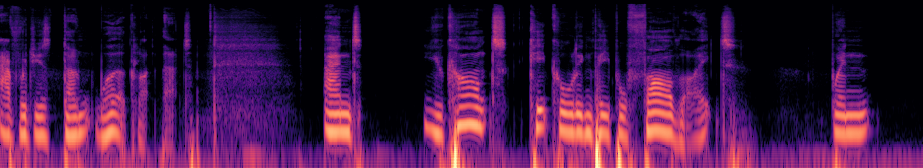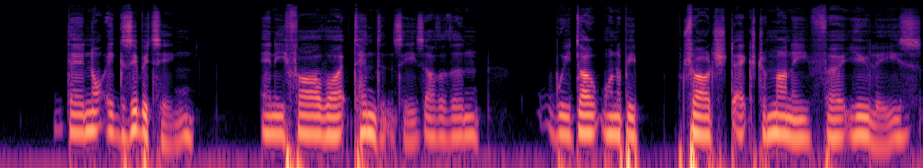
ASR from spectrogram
Averages don't work like that. And you can't keep calling people far right when they're not exhibiting any far right tendencies other than we don't want to be charged extra money for ULEZ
